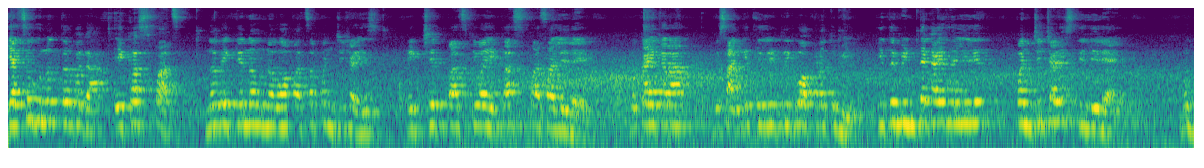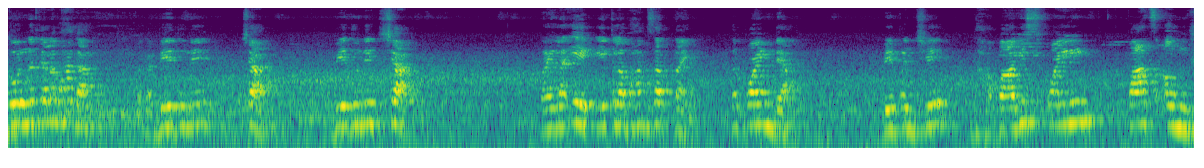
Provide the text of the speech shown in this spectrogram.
याचं गुणोत्तर बघा एकाच पाच नऊ एक नऊ नवा पाचचा पंचेचाळीस एकशे पाच किंवा एकाच पाच आलेले आहे. मग काय करा मी सांगितलेली ट्रिक वापरा तुम्ही. इथं मिनटं काय झालेली आहेत? पंचेचाळीस दिलेले आहे मग दोननं त्याला भागा. बघा बे दुने चार बे दुने चार. पहिला एक एकला भाग जात नाही. तर पॉईंट द्या. बे पंचे दहा बावीस पॉईंट पाच अंश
